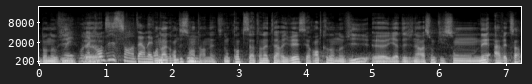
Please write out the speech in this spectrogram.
dans nos vies. Oui, On a euh, grandi sans Internet. on a grandi sur Mm. Internet. Donc quand Internet est arrivé, c'est rentré dans nos vies. Euh, Il y a des générations qui sont nées avec ça.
